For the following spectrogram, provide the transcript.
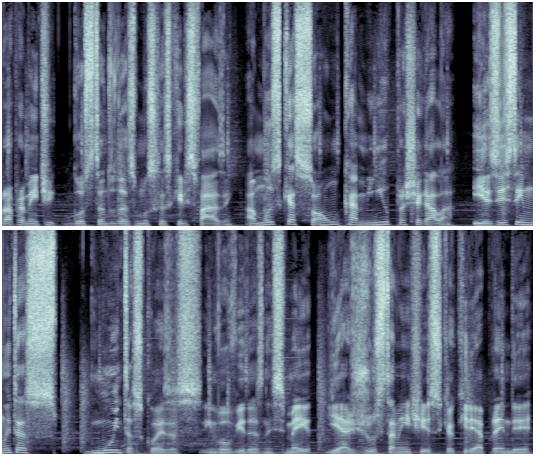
propriamente gostando das músicas que eles fazem. A música é só um caminho para chegar lá. E existem muitas, muitas coisas envolvidas nesse meio, e é justamente isso que eu queria aprender.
